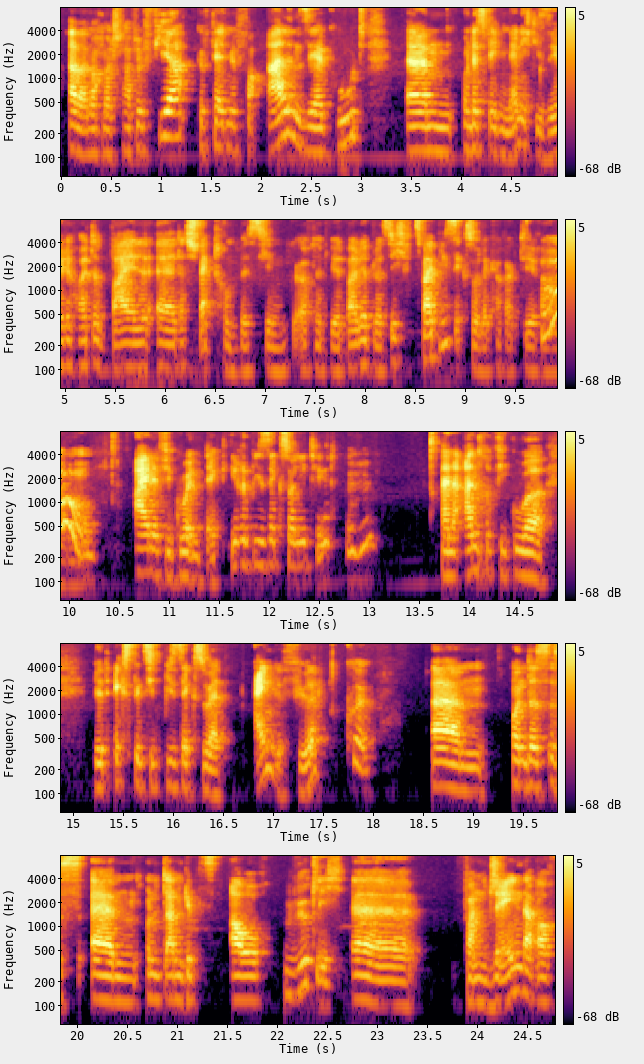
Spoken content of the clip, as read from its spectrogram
Aber nochmal, Staffel 4 gefällt mir vor allem sehr gut, Ähm, und deswegen nenne ich die Serie heute, weil äh, das Spektrum ein bisschen geöffnet wird, weil wir plötzlich zwei bisexuelle Charaktere haben. Oh. Eine Figur entdeckt ihre Bisexualität, Mhm. eine andere Figur wird explizit bisexuell eingeführt. Cool. Ähm, und das ist, ähm, und dann gibt es auch wirklich äh, von Jane darauf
